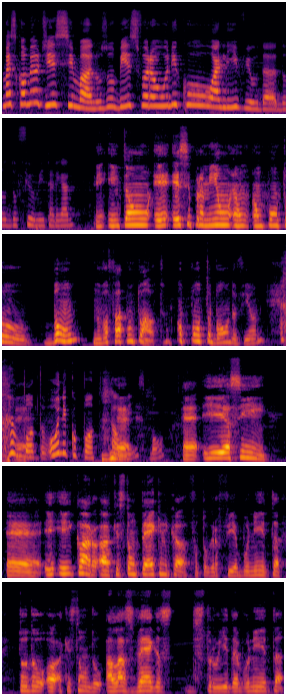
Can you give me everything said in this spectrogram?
Mas como eu disse, mano, os zumbis foram o único alívio da- do, do filme, tá ligado? E- então, e- esse pra mim é um, é, um, é um ponto bom. Não vou falar ponto alto. É um ponto bom do filme. Um ponto, único ponto, talvez. Bom. É, e assim, é, e, e, claro, a questão técnica, fotografia bonita, tudo, ó, a questão do a Las Vegas destruída é bonita,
